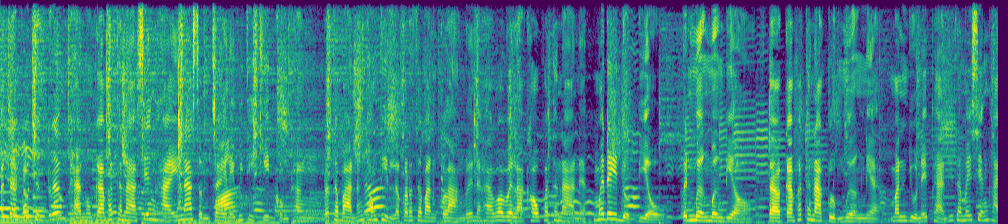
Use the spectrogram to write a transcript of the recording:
อาจารย์พูดถึงเรื่องแผนของการพัฒนาเซี่ยงไฮ้น่าสนใจในวิธีคิดของทางรัฐบาลทั้งท้องถิ่นแล้วก็รัฐบาลกลางด้วยนะคะ ว่าเวลาเขาพัฒนาเนี่ยไม่ได้โดดเดี่ยว เป็นเมืองเมืองเดียว แต่การพัฒนากลุ่มเมืองเนี่ยมันอยู่ในแผนที่ทำให้เซี่ยงไฮ้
